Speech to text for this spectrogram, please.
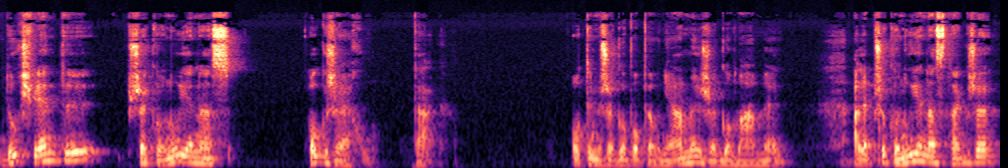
Duch Święty przekonuje nas o grzechu, tak. O tym, że go popełniamy, że go mamy, ale przekonuje nas także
